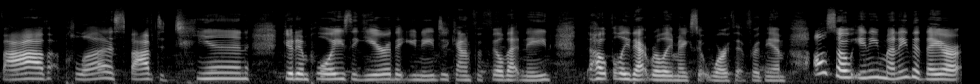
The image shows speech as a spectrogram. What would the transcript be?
five plus, five to 10 good employees a year that you need to kind of fulfill that need. Hopefully that really makes it worth it for them. Also, any money that they are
